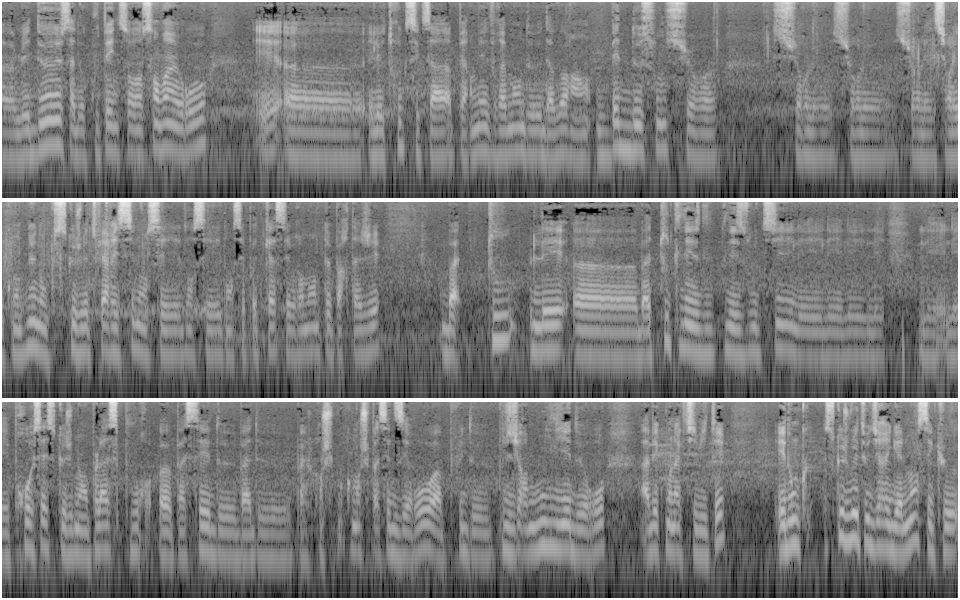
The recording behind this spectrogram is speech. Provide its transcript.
Euh, les deux, ça doit coûter une 120 euros. Et, euh, et, le truc, c'est que ça permet vraiment d'avoir un bête de son sur sur le sur le sur les sur les contenus. Donc ce que je vais te faire ici dans ces dans ces dans ces podcasts, c'est vraiment de te partager bah, tous les, euh, bah, les, les outils, les, les, les, process que je mets en place pour euh, passer de, bah, de bah, comment je suis passé de zéro à plus de plusieurs milliers d'euros avec mon activité. Et donc, ce que je voulais te dire également, c'est que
